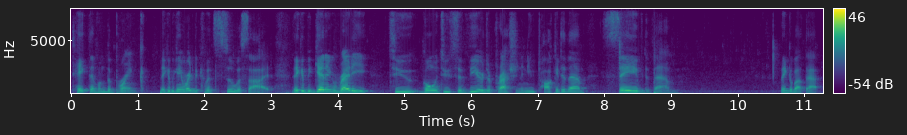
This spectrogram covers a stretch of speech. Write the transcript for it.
take them from the brink. They could be getting ready to commit suicide. They could be getting ready to go into severe depression, and you talking to them saved them. Think about that.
